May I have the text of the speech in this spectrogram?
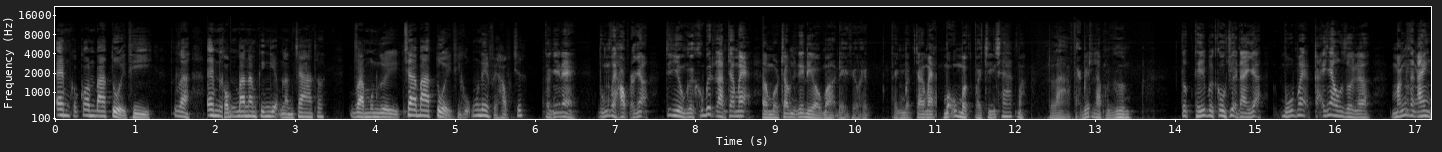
em có con 3 tuổi thì tức là em có 3 năm kinh nghiệm làm cha thôi. Và một người cha 3 tuổi thì cũng nên phải học chứ. Tôi nghĩ này đúng phải học đấy nhá. Chứ nhiều người không biết làm cha mẹ. Là một trong những cái điều mà để thành bậc cha mẹ mẫu mực và chính xác mà là phải biết làm gương. Tôi thấy một câu chuyện này nhá bố mẹ cãi nhau rồi là mắng thằng anh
